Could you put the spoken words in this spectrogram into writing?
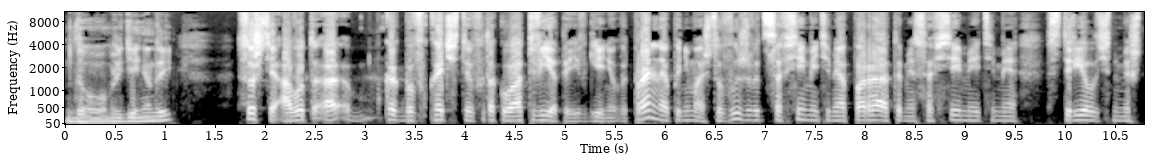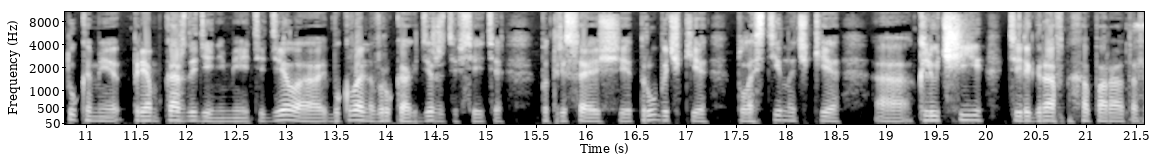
Добрый день, Андрей. Слушайте, а вот а, как бы в качестве такого ответа Евгению, вот правильно я понимаю, что вы же вот со всеми этими аппаратами, со всеми этими стрелочными штуками прям каждый день имеете дело, буквально в руках держите все эти потрясающие трубочки, пластиночки, а, ключи телеграфных аппаратов.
